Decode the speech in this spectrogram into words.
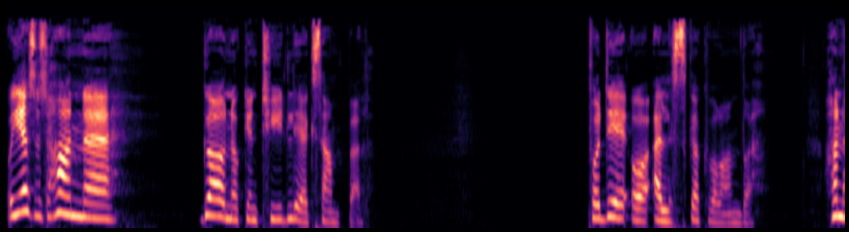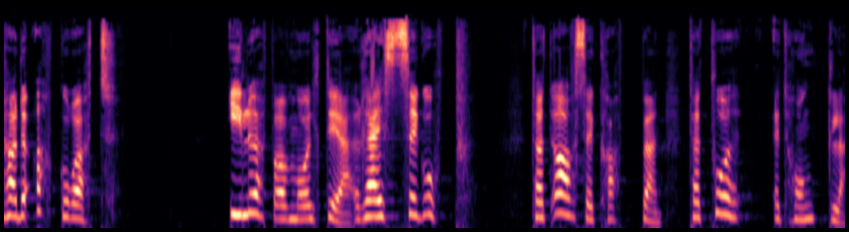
Og Jesus han eh, ga noen tydelige eksempel på det å elske hverandre. Han hadde akkurat i løpet av måltidet reist seg opp, tatt av seg kappen, tatt på et håndkle,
